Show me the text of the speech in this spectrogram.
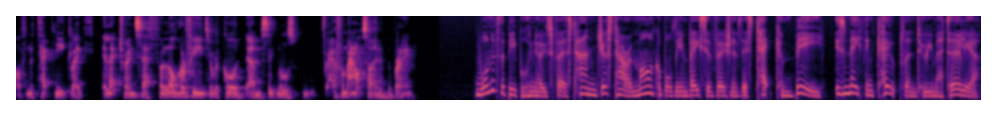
often a technique like electroencephalography to record um, signals from outside of the brain. One of the people who knows firsthand just how remarkable the invasive version of this tech can be is Nathan Copeland, who we met earlier.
